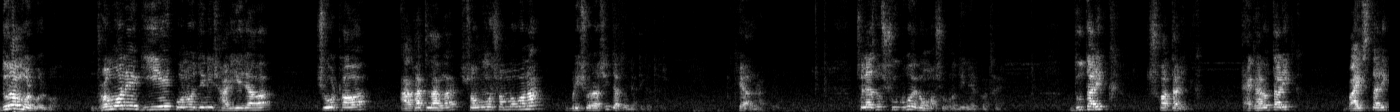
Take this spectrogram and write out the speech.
দু নম্বর বলব, ভ্রমণে গিয়ে কোনো জিনিস হারিয়ে যাওয়া, চোট হওয়া, আঘাত লাগার সমূহ সম্ভাবনা বৃষরাশি জাতক জাতিকাদের খেয়াল রাখবেন। চলে আসব শুভ এবং অশুভ দিনের কথায়। দু তারিখ, ছ তারিখ, এগারো তারিখ, বাইশ তারিখ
